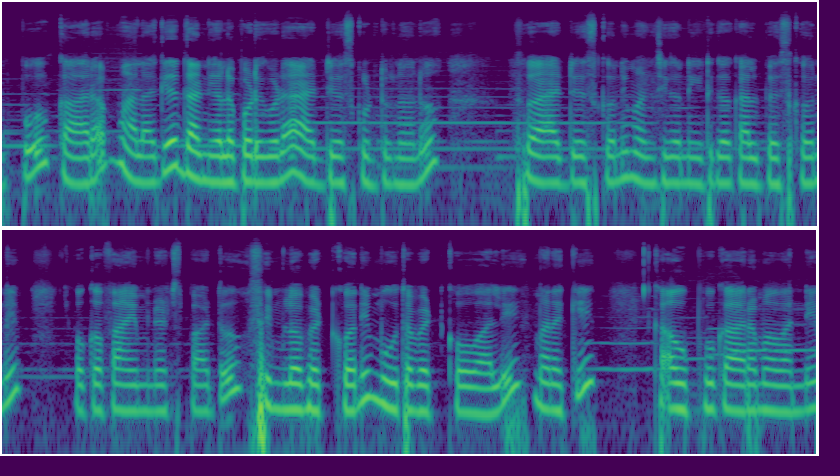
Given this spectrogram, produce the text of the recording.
ఉప్పు కారం అలాగే ధనియాల పొడి కూడా యాడ్ చేసుకుంటున్నాను. సో యాడ్ చేసుకొని మంచిగా నీట్గా కలిపేసుకొని ఒక ఫైవ్ మినిట్స్ పాటు సిమ్లో పెట్టుకొని మూత పెట్టుకోవాలి. మనకి ఉప్పు కారం అవన్నీ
